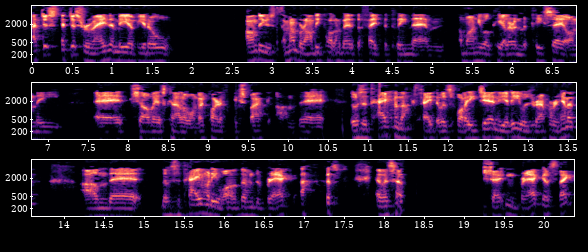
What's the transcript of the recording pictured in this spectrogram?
It just it just reminded me of you know Andy was I remember Andy talking about it, the fight between um, Emmanuel Taylor and Matthysse on the uh, Chavez Canelo undercard a few back, and uh, there was a time in that fight that was funny. Jay Nady was refereeing it, and uh, there was a time when he wanted them to break. it was a shouting break. It was like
